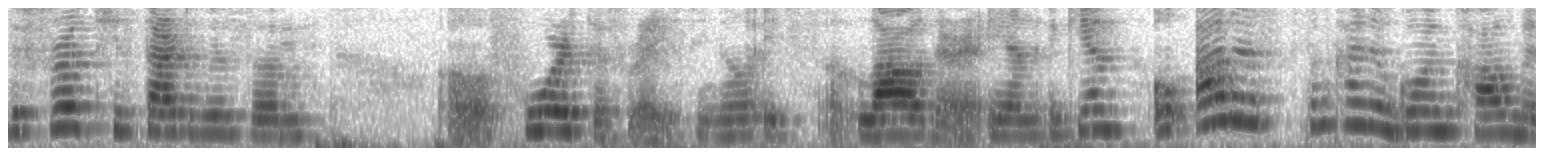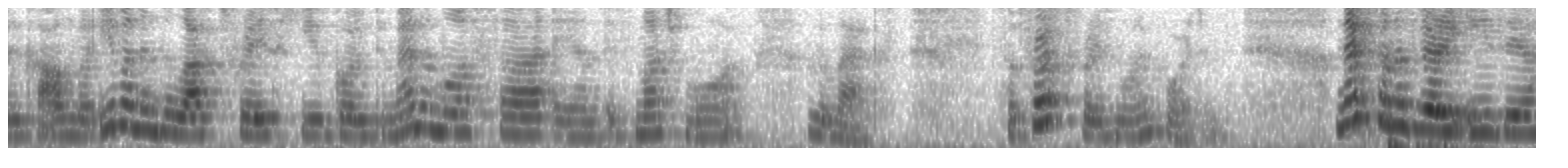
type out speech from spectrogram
the first he starts with um, a forte phrase, you know, it's uh, louder, and again, all others, some kind of going calmer and calmer. Even in the last phrase, he's going to meno and it's much more relaxed. So, first phrase more important. Next one is very easy. Uh,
